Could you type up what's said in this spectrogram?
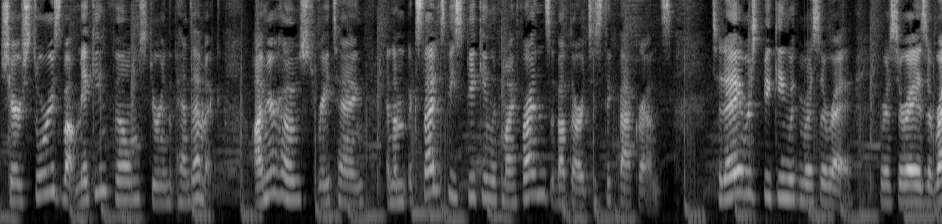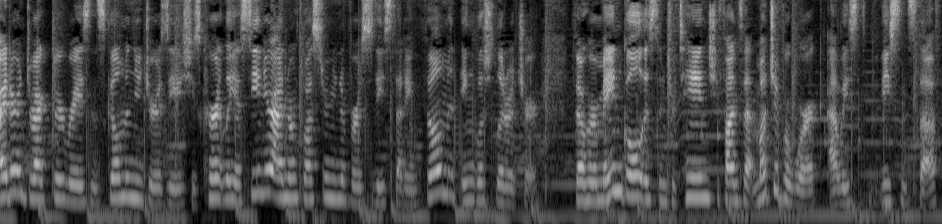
share stories about making films during the pandemic. I'm your host, Ray Tang, and I'm excited to be speaking with my friends about their artistic backgrounds. Today, we're speaking with Marissa Ray. Marissa Ray is a writer and director raised in Skillman, New Jersey. She's currently a senior at Northwestern University studying film and English literature. Though her main goal is to entertain, she finds that much of her work, at least the decent stuff,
